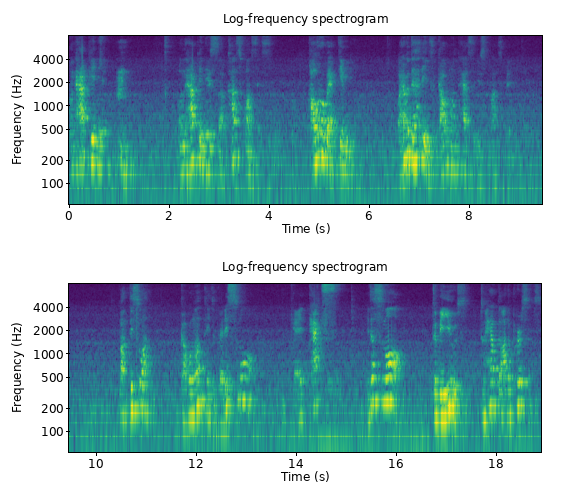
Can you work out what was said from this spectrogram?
unhappiness, unhappiness uh, consequences out of activity. Whatever that is, government has responsibility. But this one, government is very small. Okay, tax is small to be used to help the other persons.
